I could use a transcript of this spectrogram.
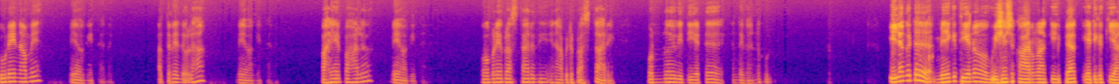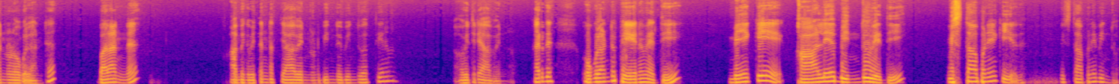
තුනේ නමය මේ වගේ තැන. හතරේ 12 මේ වගේ තැන. පහේ 15 මේ වගේ තැන. කොහොමනේ ප්‍රස්ථාරදී? එහෙනම් අපිට ප්‍රස්ථාරේ ඔන්න ඔය විදියට ඇඳ ගන්න පුළුවන්. ඊළඟට මේකේ තියෙන විශේෂ කාරණා කීපයක් ඒ ටික කියන්න ඕන ඕගලන්ට. බලන්න ආ මේක මෙතනටත් යා වෙන්න ඕන බිඳුව බිඳුවක් තියෙනවනේ. ඔය විදිහට යා වෙන්න ඕන. හරිද? ඕගලන්ට පේනවා ඇති මේකේ කාලය බිඳුවේදී විස්ථාපනය කීයද? විස්ථාපනය බිඳුව.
